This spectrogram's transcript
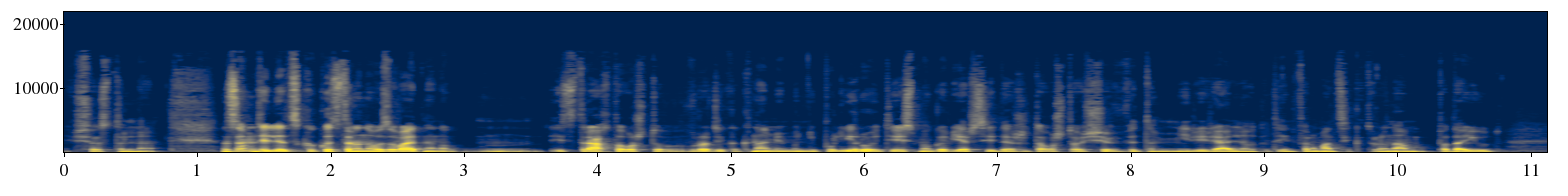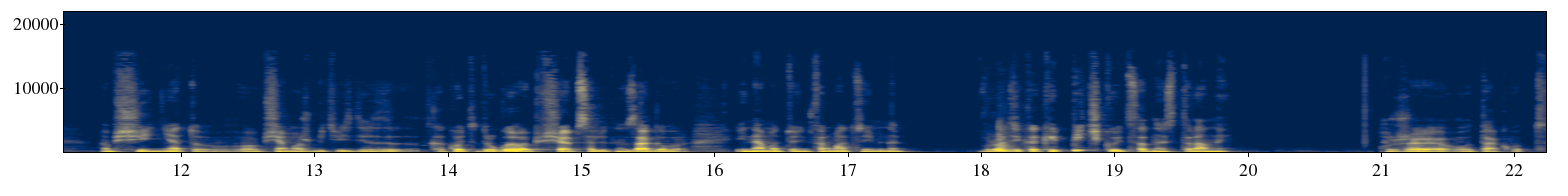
и все остальное. На самом деле, с какой стороны вызывает, наверное, и страх того, что вроде как нами манипулируют. Есть много версий даже того, что вообще в этом мире реально вот этой информации, которую нам подают, вообще нету. Вообще может быть везде какой-то другой вообще абсолютно заговор. И нам эту информацию именно вроде как и пичкают с одной стороны. Уже вот так вот.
